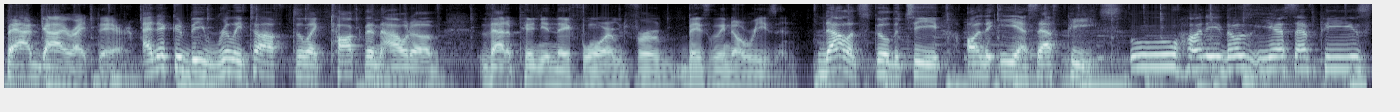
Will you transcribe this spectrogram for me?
bad guy right there. And it could be really tough to like talk them out of that opinion they formed for basically no reason. Now let's spill the tea on the ESFPs. Ooh, honey, those ESFPs,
